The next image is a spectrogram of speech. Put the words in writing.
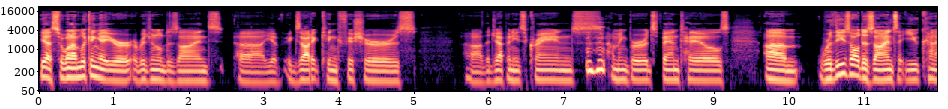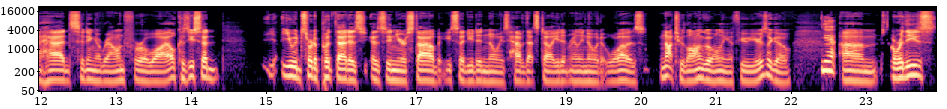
Yeah. So when I'm looking at your original designs, uh, you have exotic kingfishers, uh, the Japanese cranes, mm-hmm. hummingbirds, fantails. Um, were these all designs that you kind of had sitting around for a while? Because you said you would sort of put that as as in your style, but you said you didn't always have that style. You didn't really know what it was. Not too long ago, only a few years ago. Yeah. Um, so were these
